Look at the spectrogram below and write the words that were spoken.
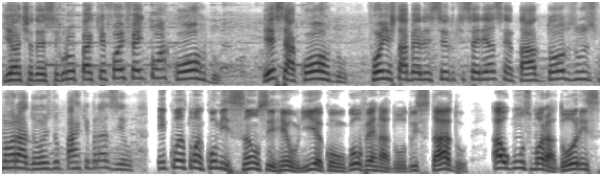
diante desse grupo é que foi feito um acordo. Esse acordo foi estabelecido que seria assentado todos os moradores do Parque Brasil. Enquanto uma comissão se reunia com o governador do estado, alguns moradores,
